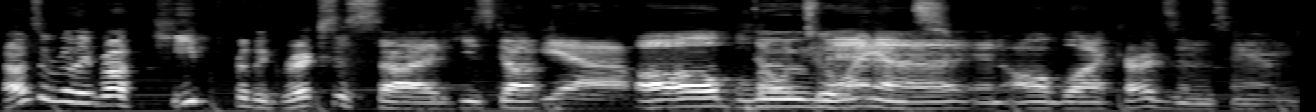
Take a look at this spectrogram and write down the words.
That was a really rough keep for the Grixis side. He's got yeah all blue mana lands. and all black cards in his hand.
